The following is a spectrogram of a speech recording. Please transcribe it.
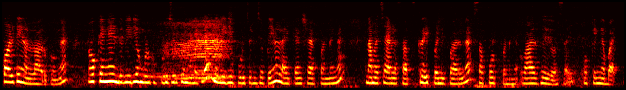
குவாலிட்டி நல்லா இருக்குங்க ஓகேங்க இந்த வீடியோ உங்களுக்கு பிடிச்சிருக்குன்னு நினைக்கிறேன். இந்த வீடியோ பிடிச்சிருந்துச்சு அப்படின்னா லைக் அண்ட் ஷேர் பண்ணுங்கள் நம்ம சேனலை சப்ஸ்கிரைப் பண்ணி பாருங்கள் சப்போர்ட் பண்ணுங்கள் வாழ்க விவசாயி ஓகேங்க பாய்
